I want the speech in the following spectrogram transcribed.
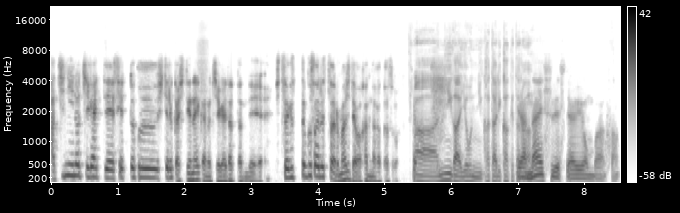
8、2の違いって説得してるかしてないかの違いだったんで、説得されてたらマジで分かんなかったぞ。あー2が4に語りかけいや、たらナイスでしたよ、4番さん。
